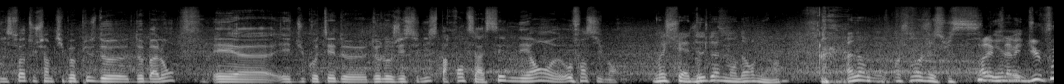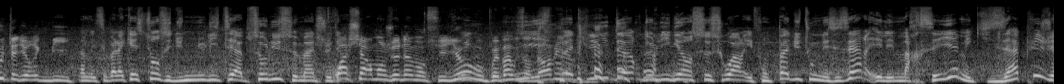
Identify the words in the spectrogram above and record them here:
Niçois, touchent un petit peu plus de, ballons. Et, euh, et du côté de, de l'OGC Nice, par contre, c'est assez néant euh, offensivement. Moi je suis à deux doigts de m'endormir. hein. Ah non, mais franchement, je suis Allez, vous avez du foot et du rugby. Non, mais c'est pas la question, c'est d'une nullité absolue ce match. Je veux dire, Trois charmants jeunes hommes en studio, Oui. vous pouvez pas vous Nice endormir. peut être leader de Ligue 1 ce soir, ils font pas du tout le nécessaire et les Marseillais mais qu'ils appuient.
